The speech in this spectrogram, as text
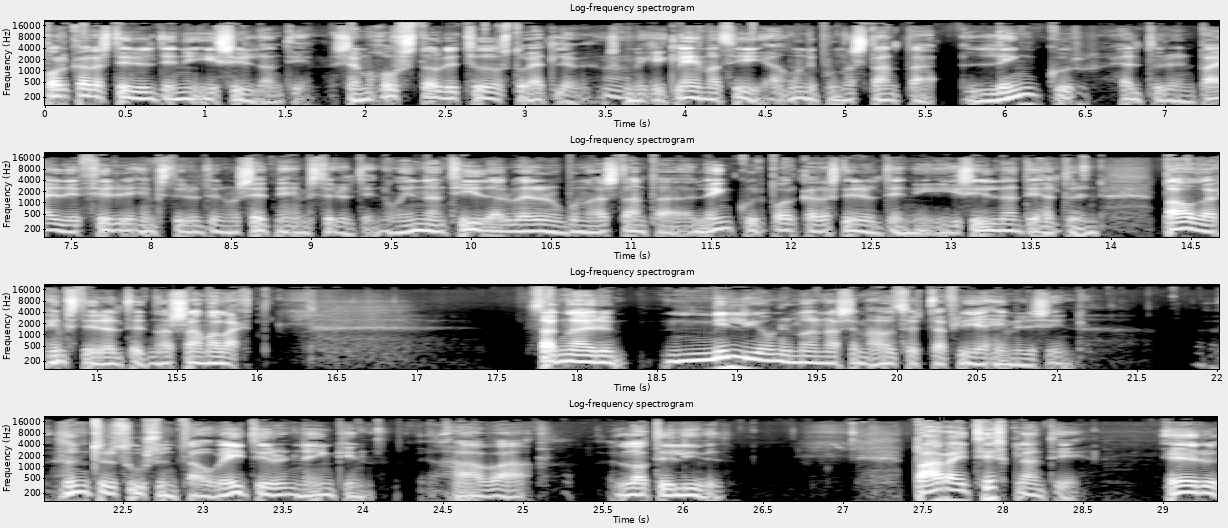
borgarastyrjöldinni í Sýrlandi sem hófst árið 2011 mm. skum ekki gleyma því að hún er búin að standa lengur heldur en bæði fyrri heimstyrjöldin og setni heimstyrjöldin og innan tíðar verður hún búin að standa lengur borgarastyrjöldinni í Sýrlandi heldur en báðar heimstyrjöldinnar samanlagt. Þarna eru miljónir manna sem hafa þurft að flýja heimili sín. Hundruð þúsunda og veitirinn enginn hafa látið lífið bara í Tyrklandi eru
